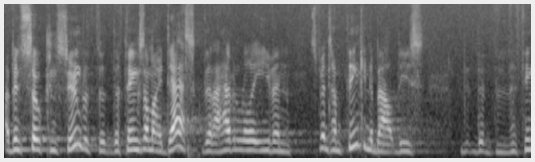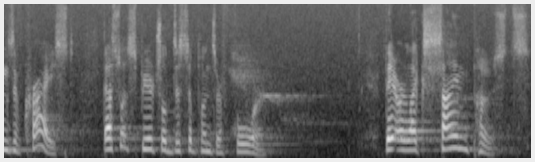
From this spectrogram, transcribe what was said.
I've been so consumed with the, the things on my desk that I haven't really even spent time thinking about these, the, the, the things of Christ. That's what spiritual disciplines are for. They are like signposts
